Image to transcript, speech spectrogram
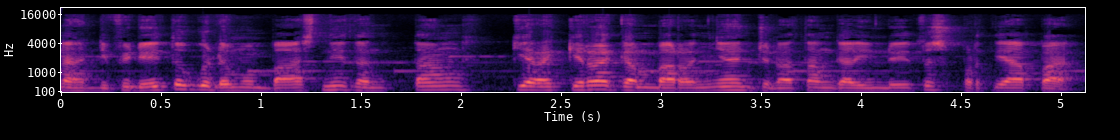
Nah, di video itu gue udah membahas nih tentang kira-kira gambarannya Jonathan Galindo itu seperti apa.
